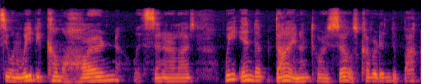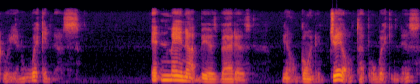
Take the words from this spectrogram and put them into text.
See, when we become hardened with sin in our lives, we end up dying unto ourselves, covered in debauchery and wickedness. It may not be as bad as, you know, going to jail type of wickedness,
